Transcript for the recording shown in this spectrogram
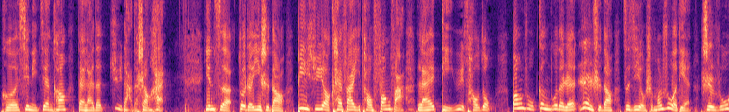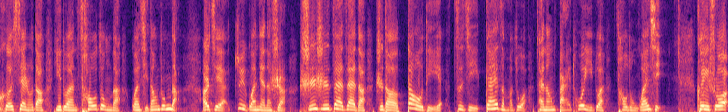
和心理健康带来的巨大的伤害。因此，作者意识到必须要开发一套方法来抵御操纵，帮助更多的人认识到自己有什么弱点，是如何陷入到一段操纵的关系当中的，而且最关键的是实实在在的知道到底自己该怎么做才能摆脱一段操纵关系。可以说，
